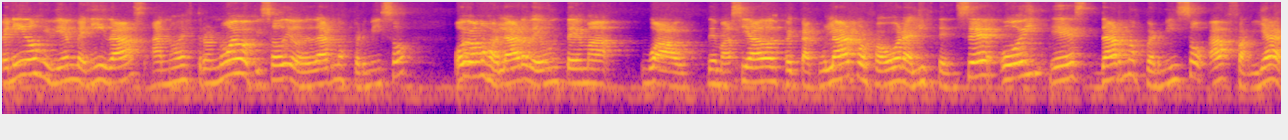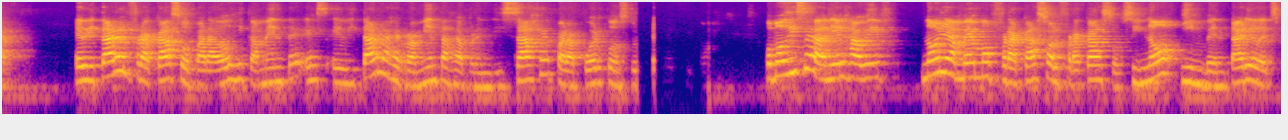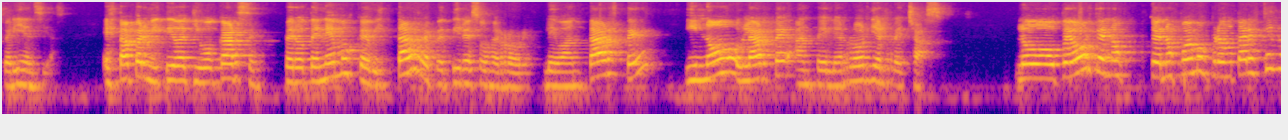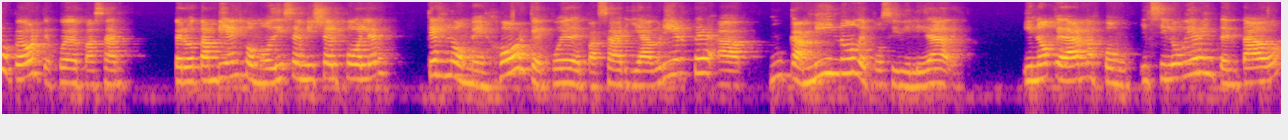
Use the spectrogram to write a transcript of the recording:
Bienvenidos y bienvenidas a nuestro nuevo episodio de Darnos Permiso. Hoy vamos a hablar de un tema, wow, demasiado espectacular. Por favor, alístense. Hoy es darnos permiso a fallar. Evitar el fracaso, paradójicamente, es evitar las herramientas de aprendizaje para poder construir. Como dice Daniel Javif, no llamemos fracaso al fracaso, sino inventario de experiencias. Está permitido equivocarse, pero tenemos que evitar repetir esos errores, levantarte y no doblarte ante el error y el rechazo. Lo peor que nos, que nos podemos preguntar es qué es lo peor que puede pasar, pero también, como dice Michelle Poller, qué es lo mejor que puede pasar y abrirte a un camino de posibilidades y no quedarnos con, y si lo hubiera intentado,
